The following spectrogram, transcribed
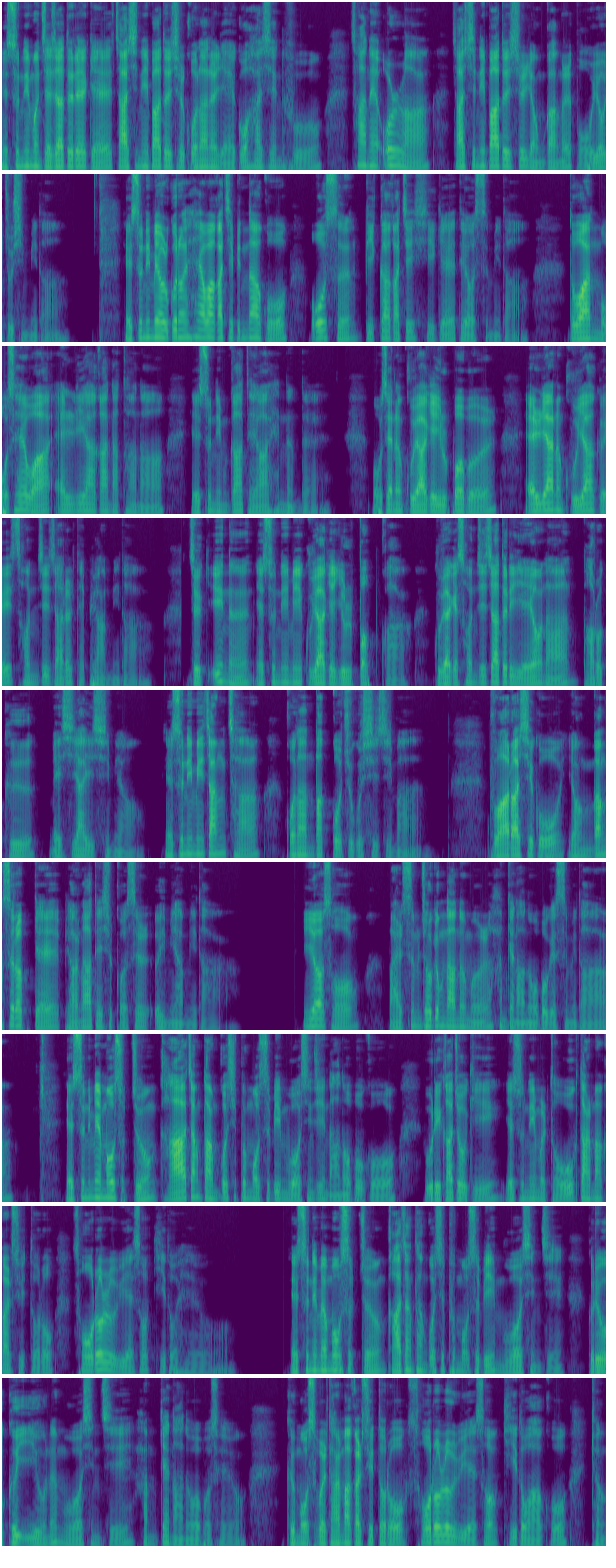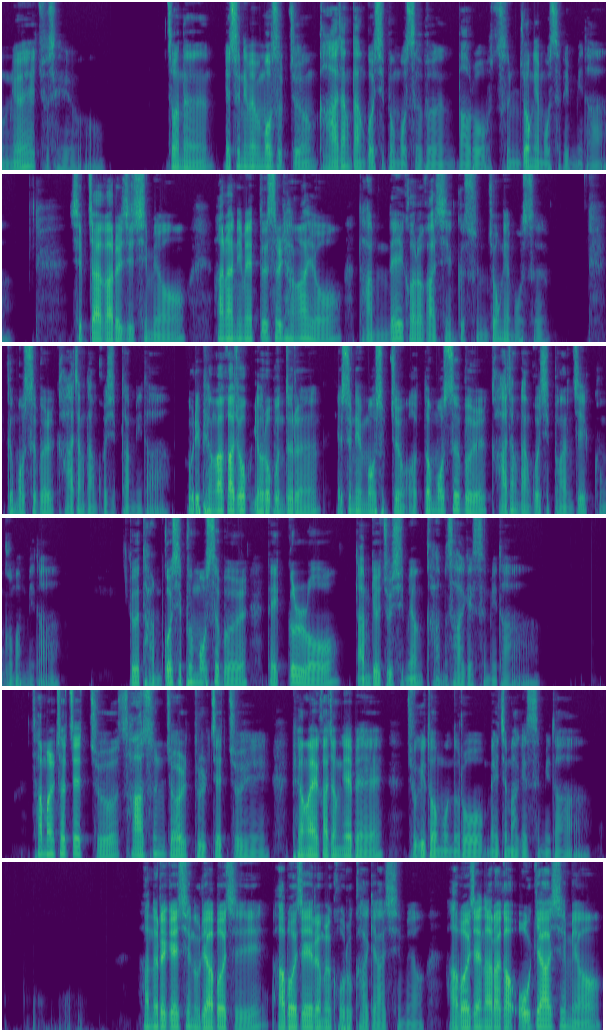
예수님은 제자들에게 자신이 받으실 고난을 예고하신 후 산에 올라 자신이 받으실 영광을 보여주십니다. 예수님의 얼굴은 해와 같이 빛나고 옷은 빛과 같이 희게 되었습니다. 또한 모세와 엘리야가 나타나 예수님과 대화했는데 모세는 구약의 율법을 엘리야는 구약의 선지자를 대표합니다. 즉 이는 예수님이 구약의 율법과 구약의 선지자들이 예언한 바로 그 메시아이시며 예수님이 장차 고난받고 죽으시지만 부활하시고 영광스럽게 변화되실 것을 의미합니다. 이어서 말씀 적용 나눔을 함께 나누어 보겠습니다. 예수님의 모습 중 가장 닮고 싶은 모습이 무엇인지 나눠보고 우리 가족이 예수님을 더욱 닮아갈 수 있도록 서로를 위해서 기도해요. 예수님의 모습 중 가장 닮고 싶은 모습이 무엇인지 그리고 그 이유는 무엇인지 함께 나누어 보세요. 그 모습을 닮아갈 수 있도록 서로를 위해서 기도하고 격려해 주세요. 저는 예수님의 모습 중 가장 닮고 싶은 모습은 바로 순종의 모습입니다. 십자가를 지시며 하나님의 뜻을 향하여 담대히 걸어가신 그 순종의 모습, 그 모습을 가장 닮고 싶답니다. 우리 평화가족 여러분들은 예수님 모습 중 어떤 모습을 가장 닮고 싶어 하는지 궁금합니다. 그 닮고 싶은 모습을 댓글로 남겨주시면 감사하겠습니다. 3월 첫째 주 사순절 둘째 주일 평화의 가정 예배 주기도문으로 매짐하겠습니다. 하늘에 계신 우리 아버지, 아버지의 이름을 거룩하게 하시며 아버지의 나라가 오게 하시며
